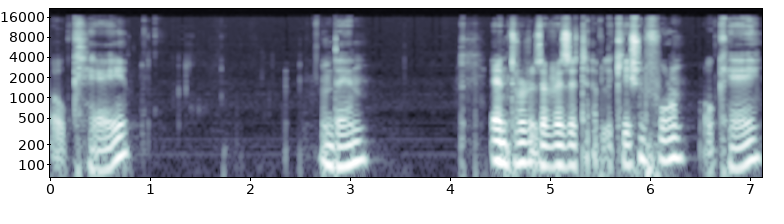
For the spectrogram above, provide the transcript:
Okay. And then enter the visit application form. Okay.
